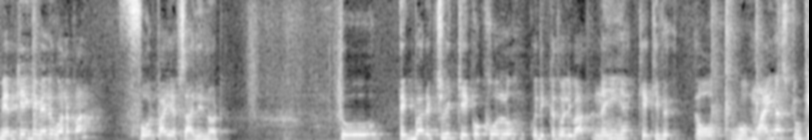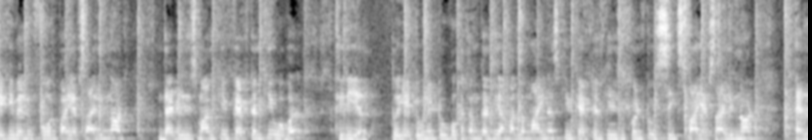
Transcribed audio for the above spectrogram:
where K की value one upon four pi F naught तो एक बार एक्चुअली के को खोल लो, कोई दिक्कत वाली बात नहीं है। के की तो वो माइनस टू के की value four pi epsilon naught that is small Q capital Q over three L तो ये टू ने टू को ख़त्म कर दिया मतलब minus Q capital Q is equal to six pi epsilon naught L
